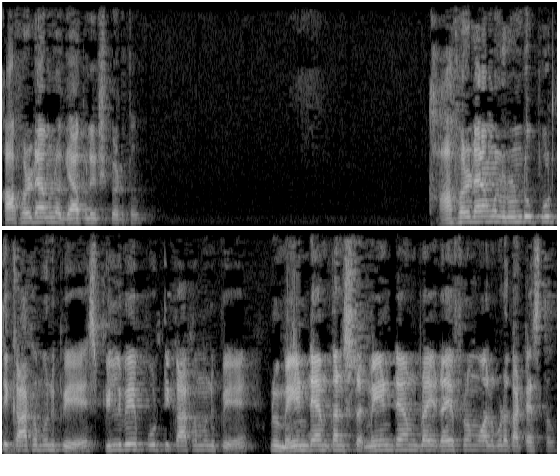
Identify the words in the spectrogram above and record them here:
కాఫర్ డ్యామ్లో గ్యాప్లు ఇచ్చి పెడతాం కాఫర్ డ్యాములు రెండు పూర్తి కాకమునిపే స్పిల్వే పూర్తి కాకమునిపే నువ్వు మెయిన్ డ్యామ్ కన్స్ట్ర మెయిన్ డ్యామ్ డై డైఫ్రమ్ వాళ్ళు కూడా కట్టేస్తావు.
